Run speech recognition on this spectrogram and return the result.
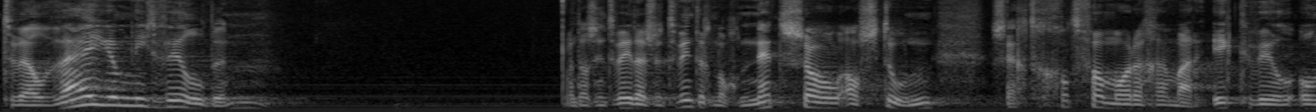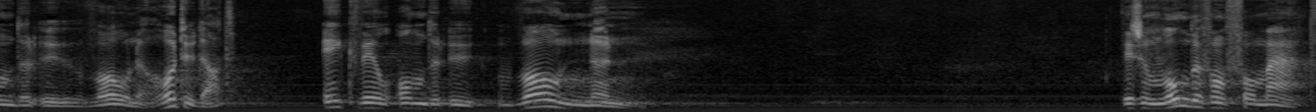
Terwijl wij hem niet wilden. En dat is in 2020 nog net zo als toen, zegt God vanmorgen, maar ik wil onder u wonen. Hoort u dat? Ik wil onder u wonen. Het is een wonder van formaat.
